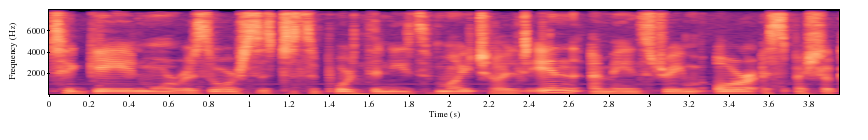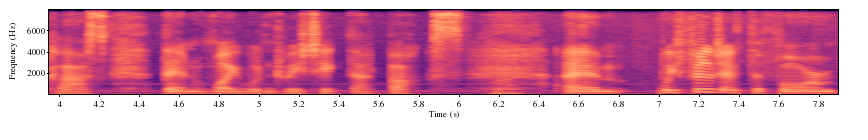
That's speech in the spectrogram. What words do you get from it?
to gain more resources to support the needs of my child in a mainstream or a special class, then why wouldn't we tick that box? Um, we filled out the form.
